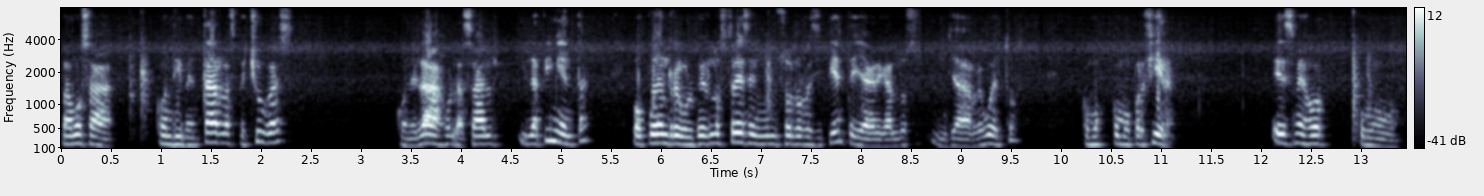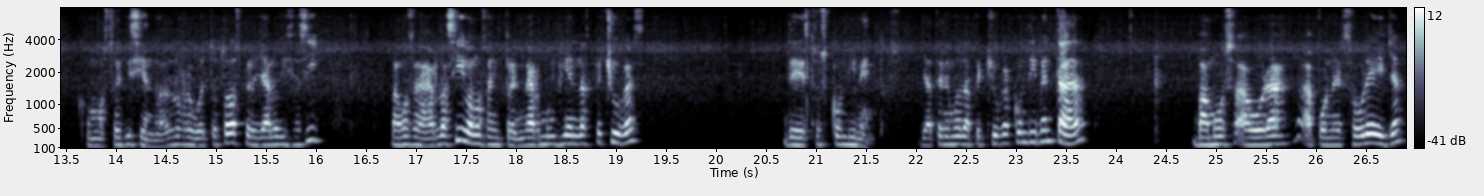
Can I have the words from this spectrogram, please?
Vamos a condimentar las pechugas con el ajo, la sal y la pimienta, o pueden revolver los tres en un solo recipiente y agregarlos ya revueltos, como, como prefieran. Es mejor como, como estoy diciendo, los revuelto todos, pero ya lo dice así. Vamos a dejarlo así, vamos a impregnar muy bien las pechugas de estos condimentos. Ya tenemos la pechuga condimentada. Vamos ahora a poner sobre ella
